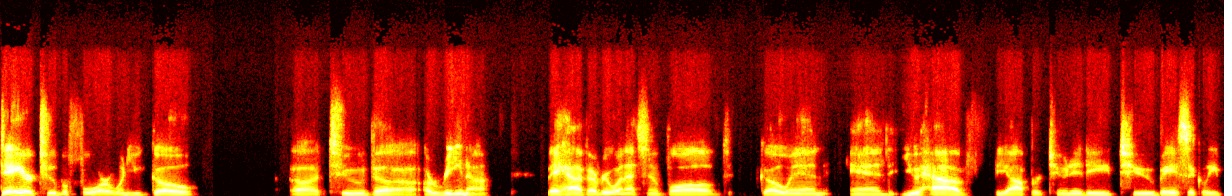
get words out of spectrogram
day or two before when you go uh, to the arena, they have everyone that's involved go in and you have the opportunity to basically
